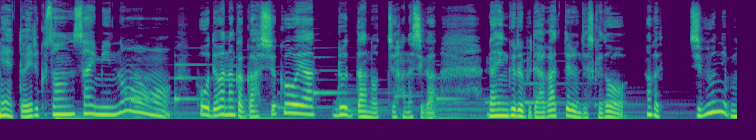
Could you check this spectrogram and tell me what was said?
えっ、ー、と、エリクソン催眠の方ではなんか合宿をやるだのっていう話が LINE グループで上がってるんですけど、なんか自分に全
